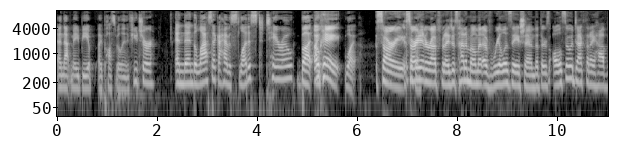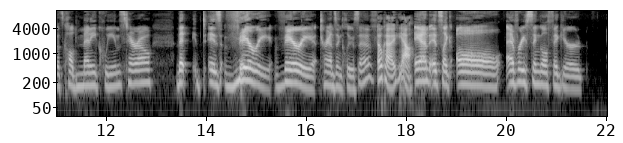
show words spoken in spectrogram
and that may be a, a possibility in the future. And then the last deck I have is Slutist Tarot. But I- Okay, what? Sorry, sorry okay. to interrupt, but I just had a moment of realization that there's also a deck that I have that's called Many Queens Tarot that is very, very trans inclusive. Okay, yeah, and it's like all every single figure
